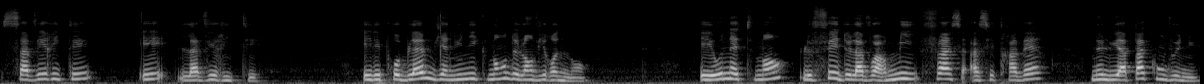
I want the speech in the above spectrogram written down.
sa vérité est la vérité. Et les problèmes viennent uniquement de l'environnement. Et honnêtement, le fait de l'avoir mis face à ses travers ne lui a pas convenu.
